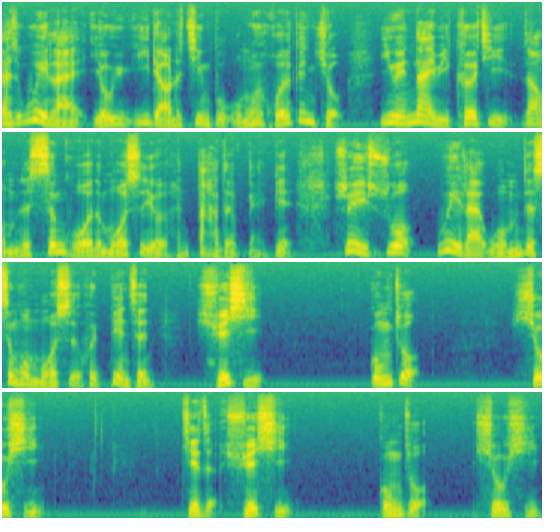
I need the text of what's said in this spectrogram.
但是未来由于医疗的进步，我们会活得更久，因为奈米科技让我们的生活的模式有很大的改变。所以说，未来我们的生活模式会变成学习、工作、休息，接着学习、工作、休息，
